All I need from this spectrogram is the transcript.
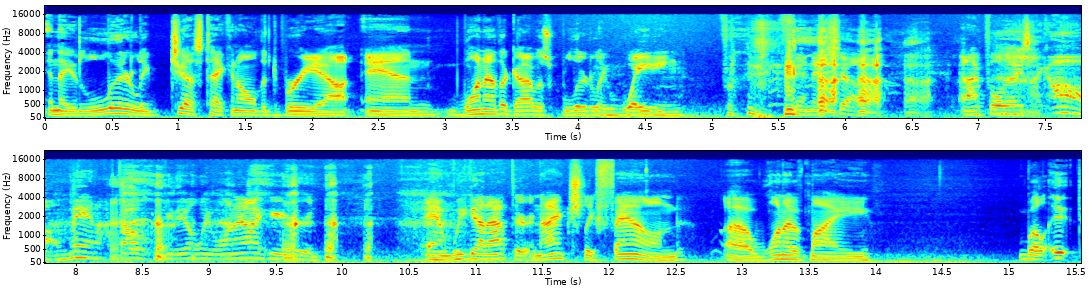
And they literally just taken all the debris out, and one other guy was literally waiting for them to finish up. And I pulled out. He's like, "Oh man, I thought gonna be the only one out here." And, and we got out there, and I actually found uh, one of my, well, it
